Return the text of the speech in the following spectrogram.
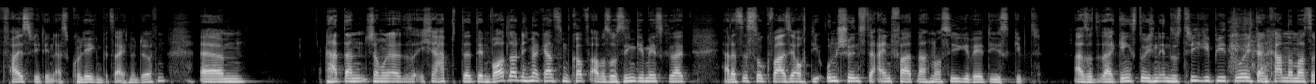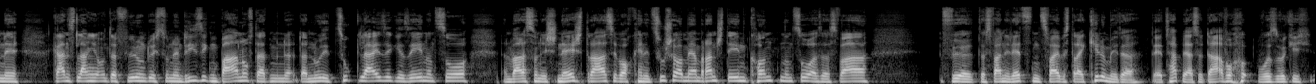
falls wir den als Kollegen bezeichnen dürfen, ähm, hat dann schon mal, also ich habe den Wortlaut nicht mehr ganz im Kopf, aber so sinngemäß gesagt, ja, das ist so quasi auch die unschönste Einfahrt nach Nancy gewählt, die es gibt. Also da ging es durch ein Industriegebiet durch, dann kam nochmal so eine ganz lange Unterführung durch so einen riesigen Bahnhof, da hat man dann nur die Zuggleise gesehen und so. Dann war das so eine Schnellstraße, wo auch keine Zuschauer mehr am Rand stehen konnten und so. Also das war für, das waren die letzten zwei bis drei Kilometer der Etappe, also da, wo, wo es wirklich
